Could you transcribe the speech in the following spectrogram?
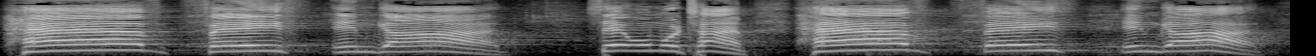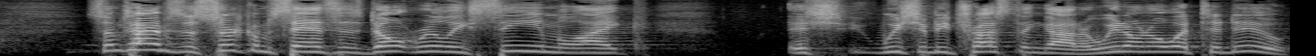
Have faith in God. Say it one more time. Have faith in God. Sometimes the circumstances don't really seem like we should be trusting God or we don't know what to do.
